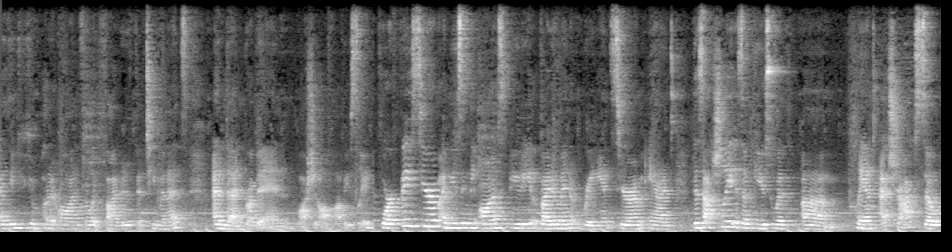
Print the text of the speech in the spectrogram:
I think you can put it on for like five to 15 minutes and then rub it in and wash it off obviously. For face serum, I'm using the Honest Beauty Vitamin Radiant Serum and this actually is infused with um, plant extracts. So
